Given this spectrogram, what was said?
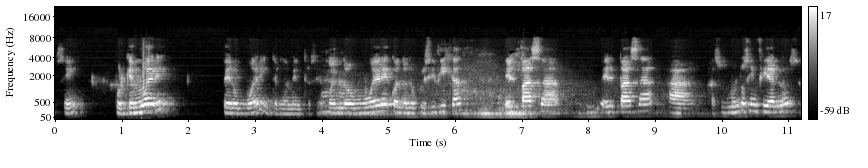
¿sí? Porque muere, pero muere internamente. O sea, Ajá. cuando muere, cuando lo crucifican, él pasa, él pasa a, a sus mundos infiernos,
